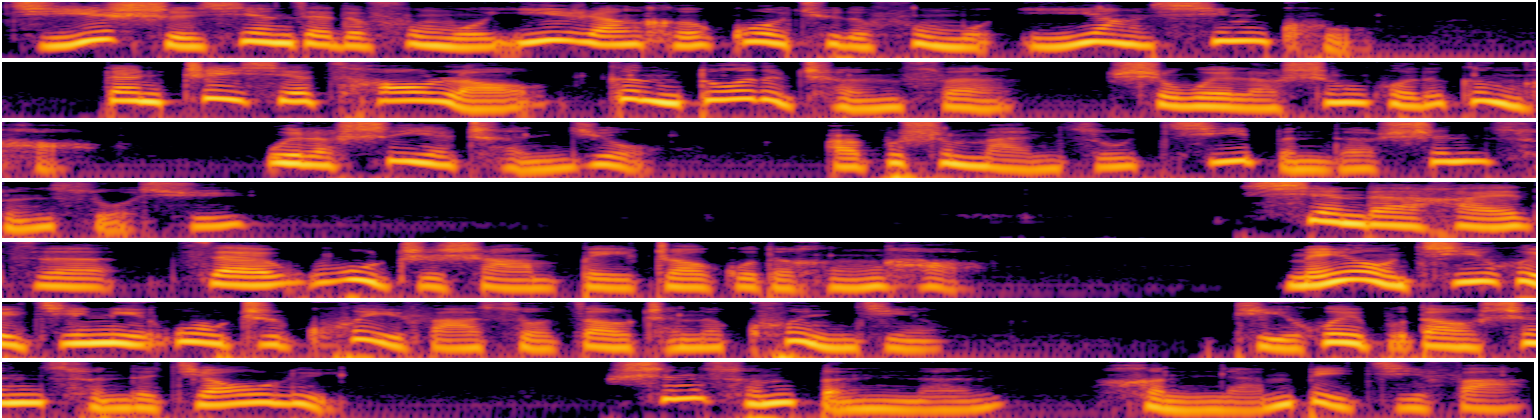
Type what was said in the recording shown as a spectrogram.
即使现在的父母依然和过去的父母一样辛苦，但这些操劳更多的成分是为了生活的更好，为了事业成就，而不是满足基本的生存所需。现代孩子在物质上被照顾得很好，没有机会经历物质匮乏所造成的困境，体会不到生存的焦虑，生存本能很难被激发，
